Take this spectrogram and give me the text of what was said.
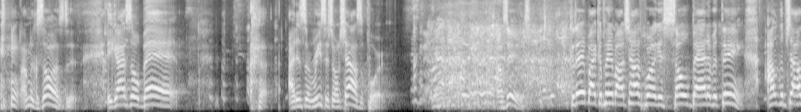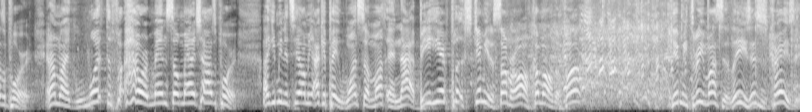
I'm exhausted. It got so bad I did some research on child support. I'm serious. Because everybody complain about child support like it's so bad of a thing. I looked up child support, and I'm like, what the fuck? How are men so mad at child support? Like, you mean to tell me I could pay once a month and not be here? Plus, give me the summer off. Come on, the fuck? give me three months at least. This is crazy.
